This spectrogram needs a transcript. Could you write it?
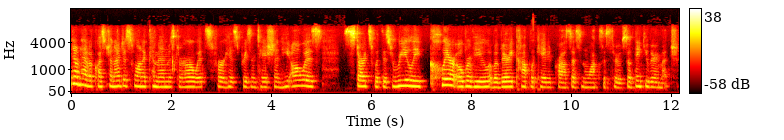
I don't have a question. I just want to commend Mr. Horowitz for his presentation. He always starts with this really clear overview of a very complicated process and walks us through. So thank you very much.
